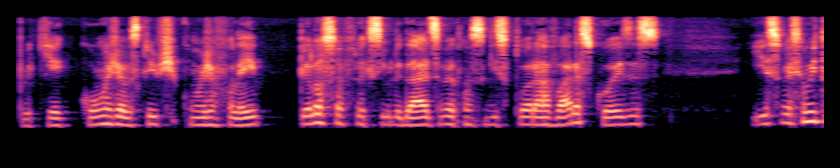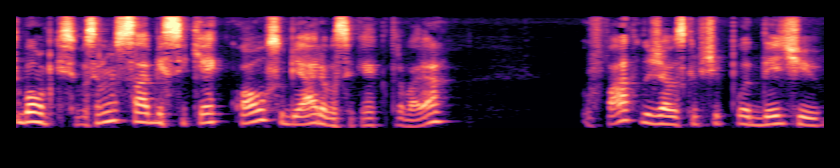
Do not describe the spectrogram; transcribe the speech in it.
Porque com o JavaScript, como eu já falei, pela sua flexibilidade você vai conseguir explorar várias coisas. E isso vai ser muito bom, porque se você não sabe sequer qual sub-área você quer trabalhar, o fato do JavaScript poder te,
